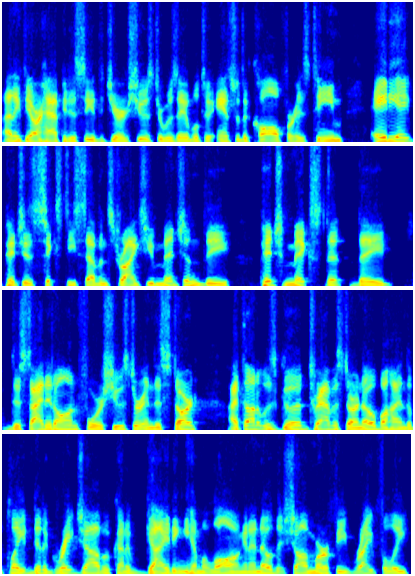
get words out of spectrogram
I think they are happy to see that Jared Shuster was able to answer the call for his team. 88 pitches, 67 strikes. You mentioned the pitch mix that they decided on for Shuster in this start. I thought it was good. Travis d'Arnaud behind the plate did a great job of kind of guiding him along. And I know that Sean Murphy rightfully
